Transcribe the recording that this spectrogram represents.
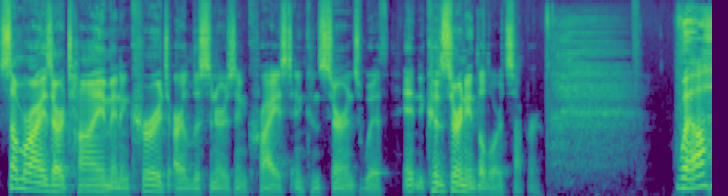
summarize our time and encourage our listeners in Christ and concerns with in, concerning the Lord's Supper? Well,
